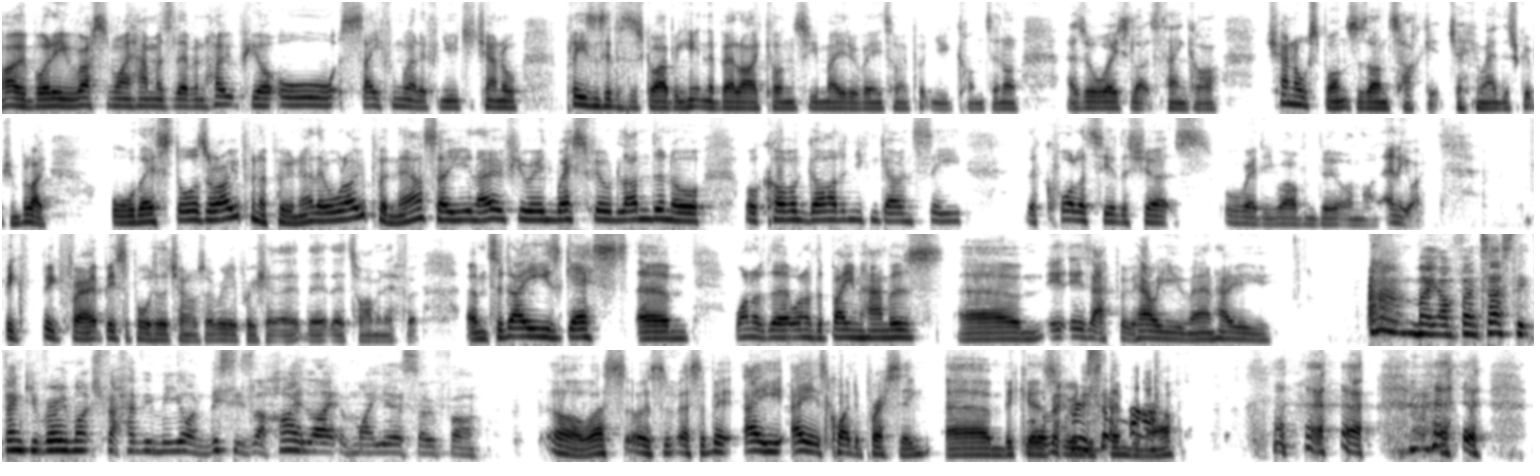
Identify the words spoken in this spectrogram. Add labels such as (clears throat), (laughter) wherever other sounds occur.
Hi everybody, Russ My Hammers 11. Hope you're all safe and well. If you're new to the channel, please consider subscribing, hitting the bell icon so you're made of any time I put new content on. As always, I'd like to thank our channel sponsors, UNTUCKit. Check them out in the description below. All their stores are open, Apu, now. They're all open now. So, you know, if you're in Westfield, London or, or Covent Garden, you can go and see the quality of the shirts already rather than do it online. Anyway, big big fan, big supporter of the channel, so I really appreciate their, their, their time and effort. Um, today's guest, um, one of the one of the BAME Hammers, um, it is Apu. How are you, man? How are you? (clears throat) Mate, I'm fantastic. Thank you very much for having me on. This is the highlight of my year so far. Oh, that's that's, that's a bit. A, a, it's quite depressing um, because Well, we're in December now. (laughs)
